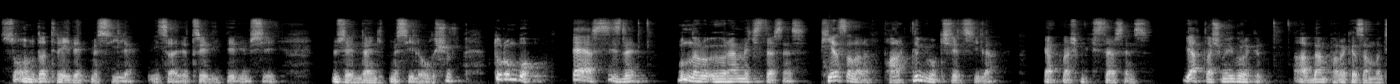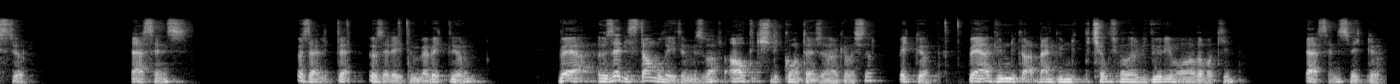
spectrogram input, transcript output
sonra da trade etmesiyle insider trading dediğim şey üzerinden gitmesiyle oluşur. Durum bu. Eğer siz de bunları öğrenmek isterseniz piyasalara farklı bir bakış açısıyla yaklaşmak isterseniz yaklaşmayı bırakın. Abi ben para kazanmak istiyorum derseniz özellikle özel eğitimime bekliyorum. Veya özel İstanbul eğitimimiz var. 6 kişilik kontenjan arkadaşlar. Bekliyorum. Veya günlük abi ben günlük bir çalışmaları bir göreyim ona da bakayım derseniz bekliyorum.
